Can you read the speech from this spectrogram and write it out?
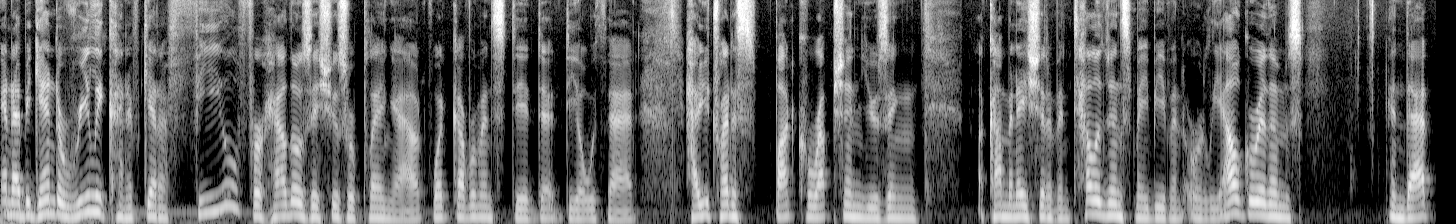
And I began to really kind of get a feel for how those issues were playing out, what governments did to deal with that, how you try to spot corruption using a combination of intelligence, maybe even early algorithms. And that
